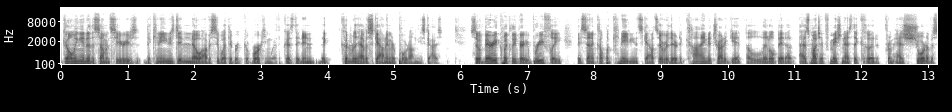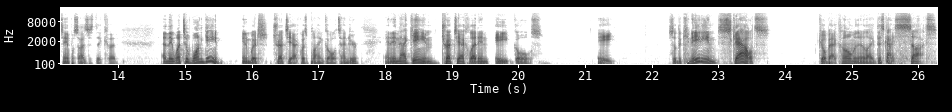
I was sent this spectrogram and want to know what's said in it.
going into the Summit Series, the Canadians didn't know obviously what they were working with because they didn't they couldn't really have a scouting report on these guys. So very quickly, very briefly, they sent a couple Canadian scouts over there to kind of try to get a little bit of as much information as they could from as short of a sample size as they could. And they went to one game in which Tretiak was playing goaltender, and in that game, Tretiak let in eight goals. Eight. So the Canadian scouts go back home and they're like, this guy sucks.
